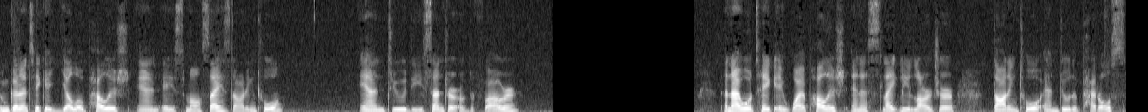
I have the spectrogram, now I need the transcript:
I'm gonna take a yellow polish and a small size dotting tool and do the center of the flower then I will take a white polish and a slightly larger dotting tool and do the petals.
